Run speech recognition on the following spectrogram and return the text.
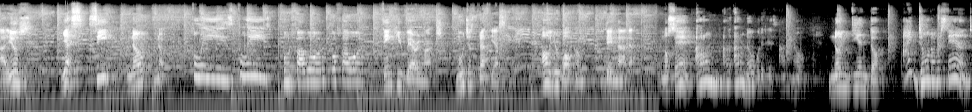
adios. Yes, sí, no, no. Please, please, Por favor, por favor. Thank you very much. Muchas gracias. Oh, you're welcome. De nada. No sé. I don't, I, don't know what it is. I don't know. No entiendo. I don't understand.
